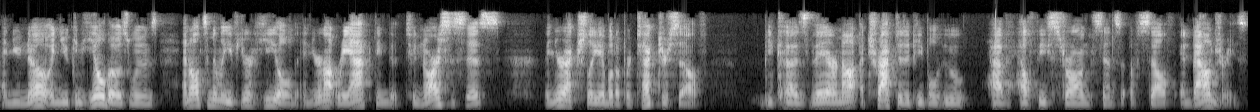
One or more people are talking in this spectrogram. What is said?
And you know, and you can heal those wounds. And ultimately, if you're healed and you're not reacting to, to narcissists, then you're actually able to protect yourself because they are not attracted to people who have healthy, strong sense of self and boundaries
